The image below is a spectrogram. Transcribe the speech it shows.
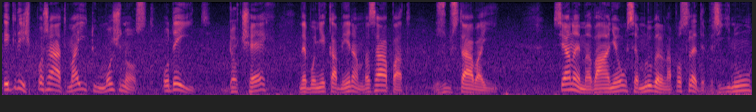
I když pořád mají tu možnost odejít do Čech nebo někam jinam na západ, zůstávají. S Janem Váňou jsem mluvil naposled v říjnu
